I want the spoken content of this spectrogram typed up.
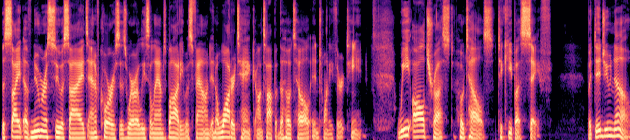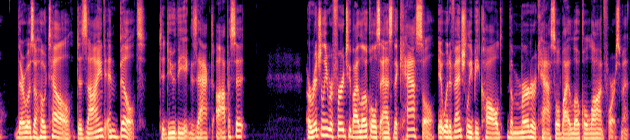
the site of numerous suicides, and of course, is where Elisa Lam's body was found in a water tank on top of the hotel in 2013. We all trust hotels to keep us safe. But did you know there was a hotel designed and built to do the exact opposite? Originally referred to by locals as the castle, it would eventually be called the murder castle by local law enforcement.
